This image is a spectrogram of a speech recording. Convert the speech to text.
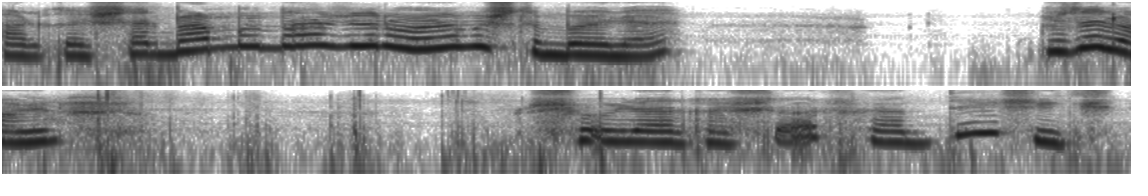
Arkadaşlar ben bunu daha önce oynamıştım böyle. Güzel oyun. Şöyle arkadaşlar. Yani değişik.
